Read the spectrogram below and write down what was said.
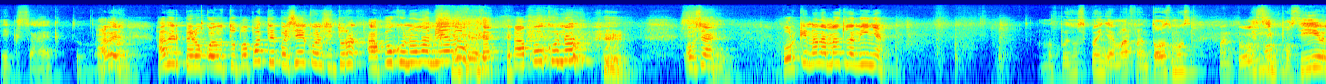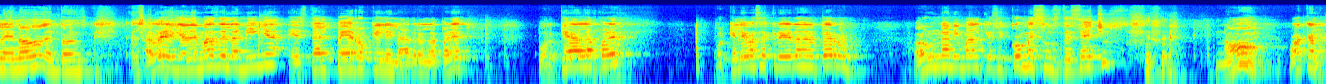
Exacto. a ver, a ver, pero cuando tu papá te persigue con el cinturón, ¿a poco no da miedo? ¿A poco no? O sea, Sí. ¿por qué nada más la niña? No, pues no se pueden llamar fantosmos. ¿Fantosmo? Es imposible, ¿no? Entonces, es A ver, y además de la niña, está el perro que le ladra a la pared. ¿Por qué a la pared? ¿Por qué le vas a creer al perro? ¿A un animal que se come sus desechos? No, guácala.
